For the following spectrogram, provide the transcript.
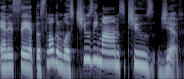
and it said the slogan was choosy moms choose Jif.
